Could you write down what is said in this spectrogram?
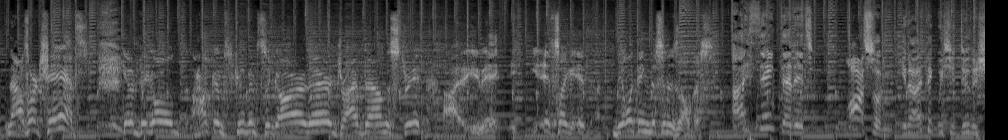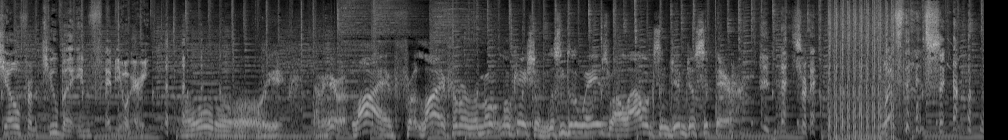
Now's our chance. Get a big old hunkin' Cuban cigar there, drive down the street. Uh, it, it's like it, the only thing missing is Elvis. I think that it's awesome. You know, I think we should do the show from Cuba in February. Oh, yeah. I'm here live, live from a remote location. Listen to the waves while Alex and Jim just sit there. That's right. What's that sound?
